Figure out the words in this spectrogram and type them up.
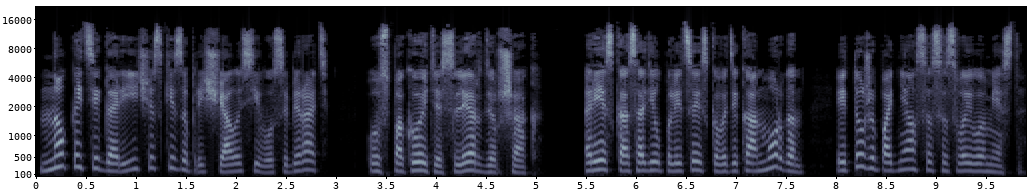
но категорически запрещалось его собирать. «Успокойтесь, Лер Дюршак», — резко осадил полицейского декан Морган и тоже поднялся со своего места.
